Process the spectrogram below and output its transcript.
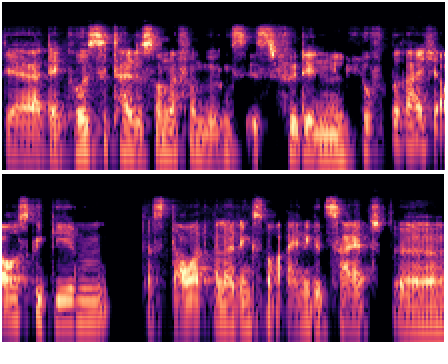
der, der größte Teil des Sondervermögens ist für den Luftbereich ausgegeben. Das dauert allerdings noch einige Zeit, äh,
